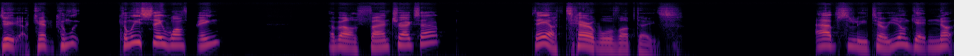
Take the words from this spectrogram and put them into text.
Dude, uh, can can we can we say one thing about Fantrax app? They are terrible with updates. Absolutely terrible. You don't get no.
